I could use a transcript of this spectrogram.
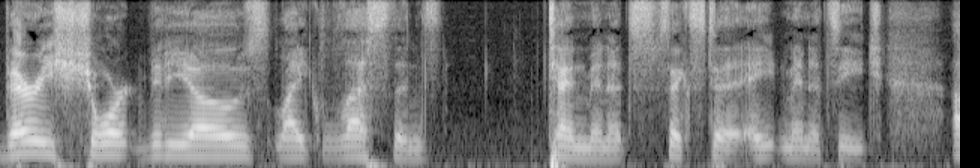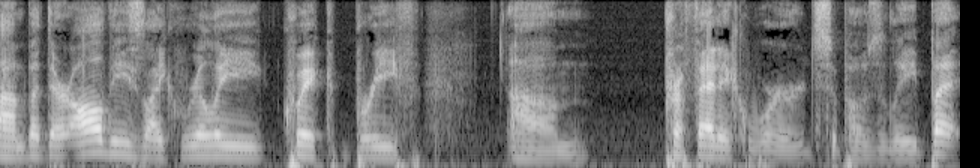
very short videos, like less than 10 minutes, six to eight minutes each. Um, but they're all these like really quick, brief, um, prophetic words, supposedly. But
